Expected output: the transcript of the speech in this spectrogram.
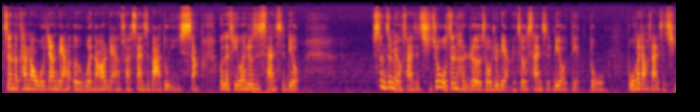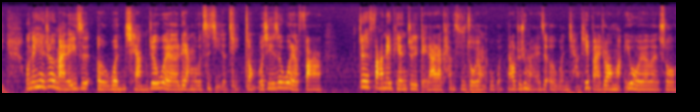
真的看到我这样量耳温，然后量出来三十八度以上，我的体温就是三十六，甚至没有三十七。就我真的很热的时候，我就量了只有三十六点多，不会到三十七。我那天就是买了一支耳温枪，就是为了量我自己的体重。我其实是为了发，就是发那篇就是给大家看副作用的文，然后就去买了一支耳温枪。其实本来就要买，因为我原本说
